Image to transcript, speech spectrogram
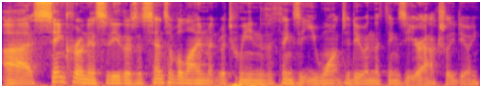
uh, synchronicity. There's a sense of alignment between the things that you want to do and the things that you're actually doing.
